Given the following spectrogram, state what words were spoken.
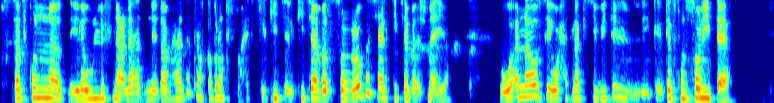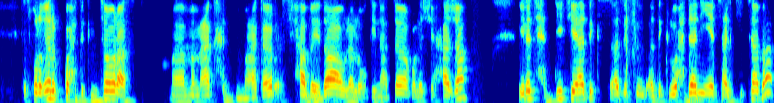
خصها تكون إلا ولفنا على هذا النظام هذا كنقدروا نكتبوا حيت في الكتابة الصعوبة تاع الكتابة اشنا هي هو أنه c'est واحد l'activité اللي كتكون سوليتير كتكون غير بوحدك أنت وراسك. ما, معك حد معك غير صفحه بيضاء ولا l'ordinateur ولا شي حاجة. إلا تحديتي هذيك هذيك هذيك الوحدانية تاع الكتابة.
